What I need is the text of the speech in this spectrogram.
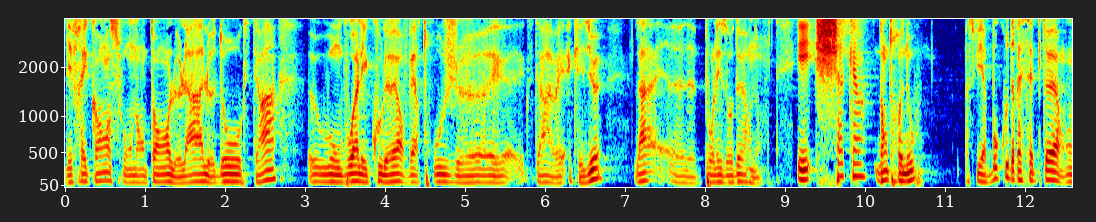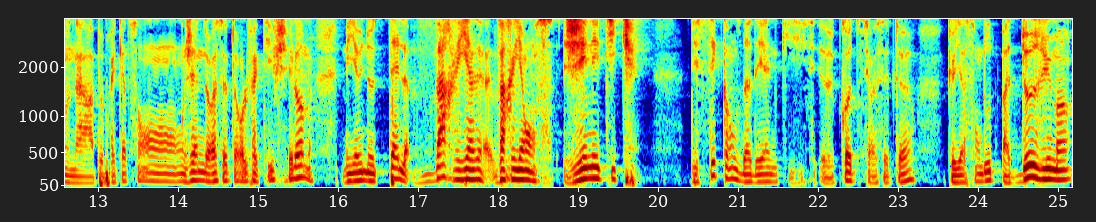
des fréquences où on entend le la, le do, etc., euh, où on voit les couleurs verte, rouge, etc., avec les yeux. Là, pour les odeurs, non. Et chacun d'entre nous, parce qu'il y a beaucoup de récepteurs, on a à peu près 400 gènes de récepteurs olfactifs chez l'homme, mais il y a une telle variance génétique des séquences d'ADN qui euh, codent ces récepteurs qu'il n'y a sans doute pas deux humains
